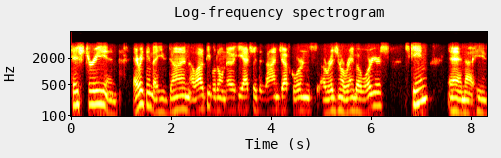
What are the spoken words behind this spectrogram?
history and everything that he's done. A lot of people don't know he actually designed Jeff Gordon's original Rainbow Warriors scheme, and uh, he's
